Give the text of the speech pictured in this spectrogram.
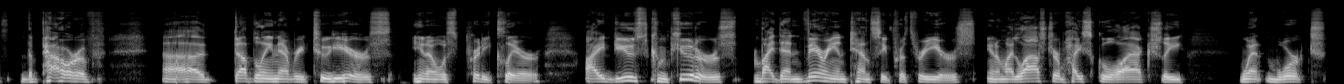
the power of uh, doubling every two years you know, was pretty clear. I'd used computers by then very intensely for three years. You know, my last year of high school, I actually went and worked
